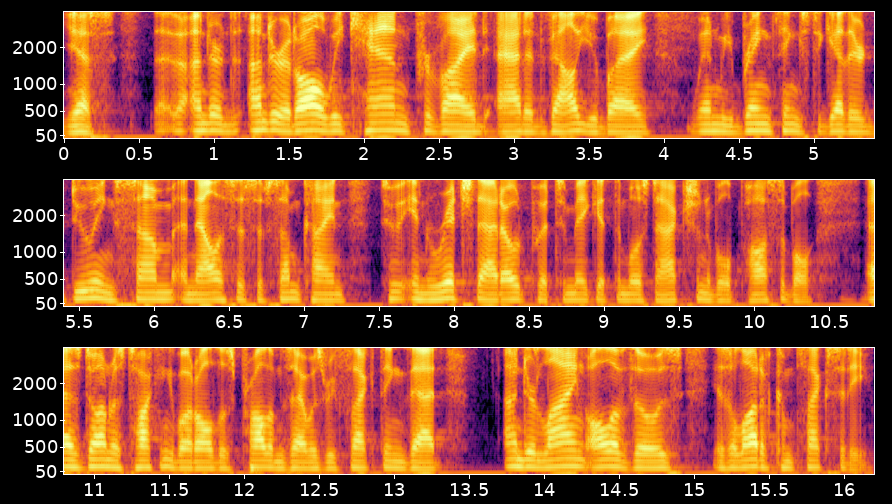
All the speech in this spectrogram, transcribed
Yes, uh, under under it all, we can provide added value by when we bring things together, doing some analysis of some kind to enrich that output to make it the most actionable possible. As Don was talking about all those problems, I was reflecting that underlying all of those is a lot of complexity.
